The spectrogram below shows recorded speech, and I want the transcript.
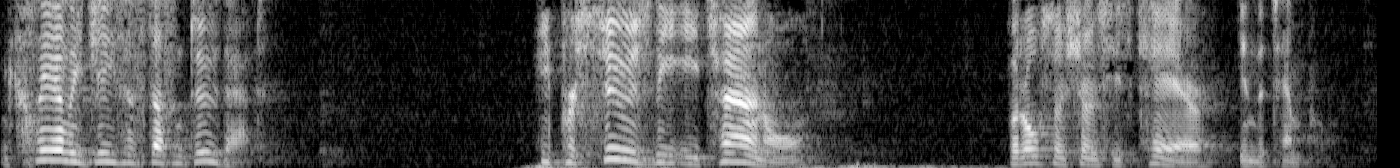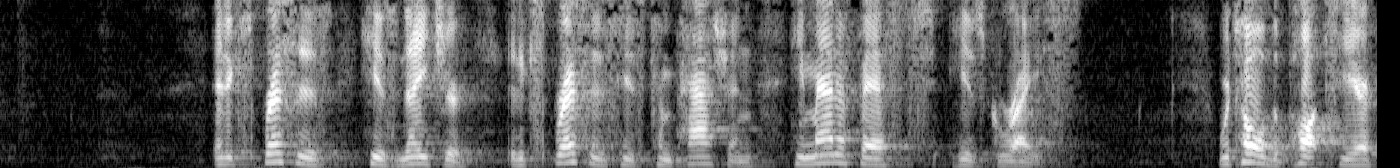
And clearly, Jesus doesn't do that. He pursues the eternal, but also shows his care in the temporal. It expresses his nature, it expresses his compassion, he manifests his grace. We're told the pots here,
